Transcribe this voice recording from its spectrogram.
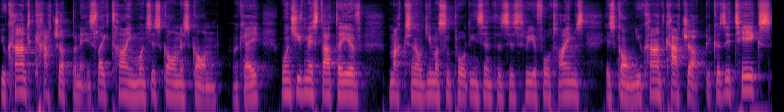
You can't catch up on it. It's like time. Once it's gone, it's gone. Okay. Once you've missed that day of maxing out your muscle protein synthesis three or four times, it's gone. You can't catch up because it takes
